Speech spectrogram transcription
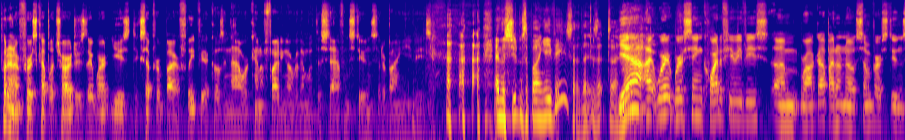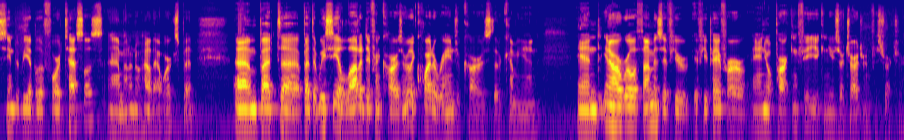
put in our first couple of chargers, they weren't used except for by our fleet vehicles, and now we're kind of fighting over them with the staff and students that are buying EVs. and the students are buying EVs. Is that? Uh, yeah, I, we're we're seeing quite a few EVs um, rock up. I don't know. Some of our students seem to be able to afford Teslas. Um, I don't know how that works, but. Um, but uh, but that we see a lot of different cars and really quite a range of cars that are coming in. And you know, our rule of thumb is if you if you pay for our annual parking fee, you can use our charger infrastructure.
